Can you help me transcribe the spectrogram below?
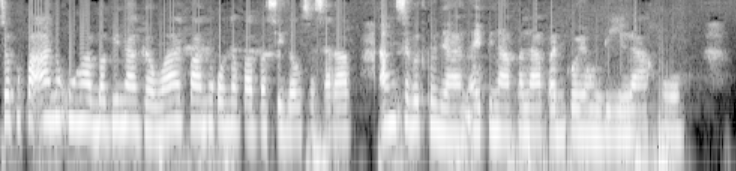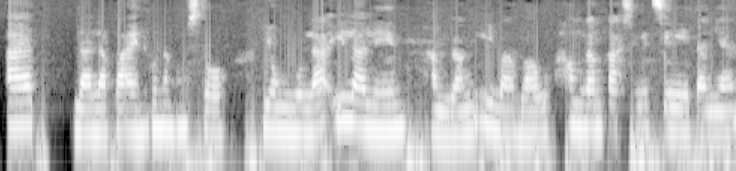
So, paano ko nga ba ginagawa? Paano ko napapasigaw sa sarap? Ang sagot ko dyan ay pinapalapad ko yung dila ko. At lalapain ko ng gusto yung mula ilalim hanggang ibabaw, hanggang kasingit-singitan yan.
